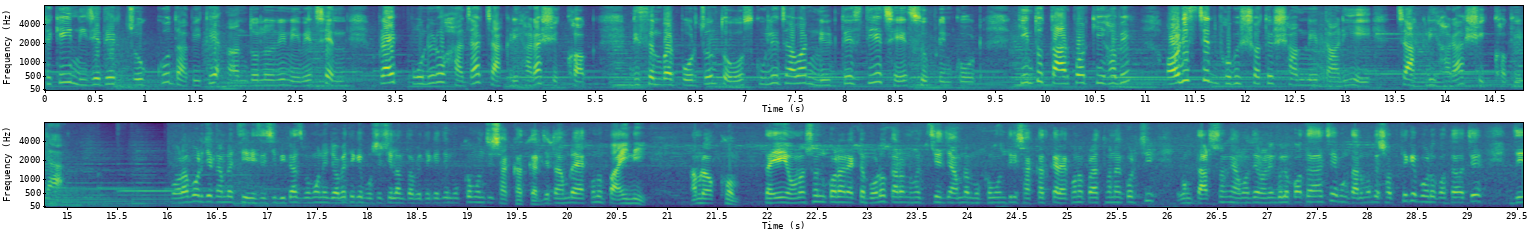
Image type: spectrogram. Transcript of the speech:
থেকেই নিজেদের যোগ্য দাবিতে আন্দোলনে নেমেছেন প্রায় পনেরো হাজার চাকরিহারা শিক্ষক। ডিসেম্বর পর্যন্ত স্কুলে যাওয়ার নির্দেশ দিয়েছে সুপ্রিম কোর্ট। কিন্তু তারপর কি হবে? অনিশ্চিত ভবিষ্যতের সামনে দাঁড়িয়ে চাকরিহারা শিক্ষকেরা। বরাবর যেটা আমরা চেয়ে এসেছি বিকাশ ভবনে যবে থেকে বসেছিলাম তবে থেকে যে মুখ্যমন্ত্রী সাক্ষাৎকার যেটা আমরা এখনও পাইনি আমরা অক্ষম। তাই এই অনশন করার একটা বড় কারণ হচ্ছে যে আমরা মুখ্যমন্ত্রী সাক্ষাৎকার এখনও প্রার্থনা করছি এবং তার সঙ্গে আমাদের অনেকগুলো কথা আছে এবং তার মধ্যে সবথেকে বড় কথা হচ্ছে যে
